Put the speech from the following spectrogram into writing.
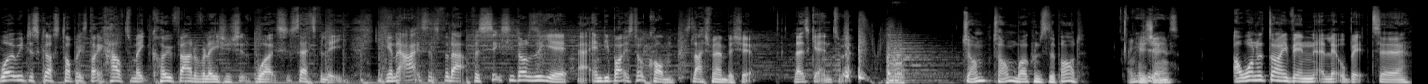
where we discuss topics like how to make co founder relationships work successfully. You can access for that for $60 a year at indiebites.com slash membership. Let's get into it. John, Tom, welcome to the pod. Thank hey, you. James. I want to dive in a little bit to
